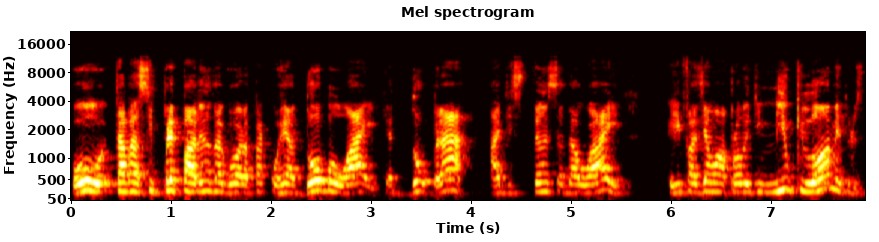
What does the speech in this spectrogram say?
ou estava se preparando agora para correr a Double Y, que é dobrar a distância da Y, e fazer uma prova de mil quilômetros,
